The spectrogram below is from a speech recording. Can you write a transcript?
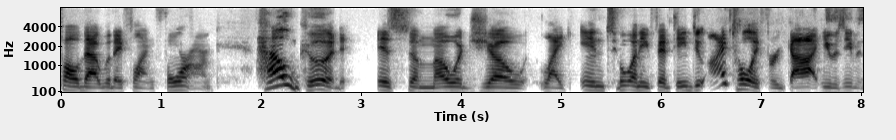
followed that with a flying forearm. How good is Samoa Joe like in 2015? Dude, I totally forgot he was even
